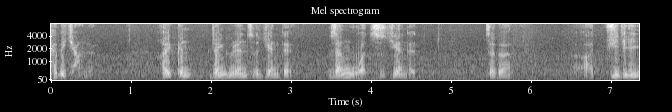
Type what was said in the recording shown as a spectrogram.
特别强的，还有跟人与人之间的、人我之间的这个啊距离，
